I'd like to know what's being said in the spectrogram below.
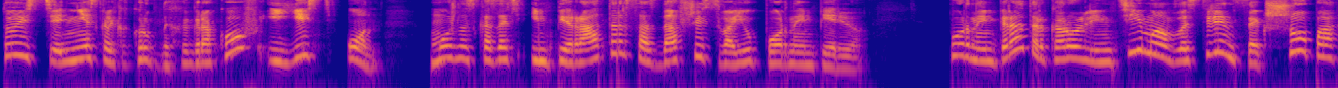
то есть несколько крупных игроков и есть он, можно сказать, император, создавший свою порноимперию. Порноимператор, король интима, властелин секс-шопа,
